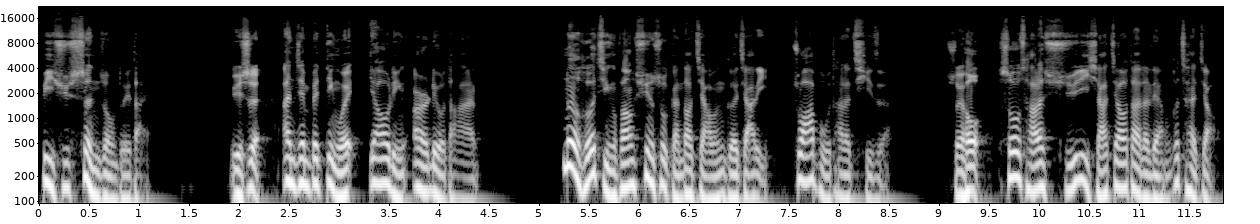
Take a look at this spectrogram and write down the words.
必须慎重对待。于是，案件被定为幺零二六大案。讷河警方迅速赶到贾文革家里，抓捕他的妻子，随后搜查了徐丽霞交代的两个菜窖。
